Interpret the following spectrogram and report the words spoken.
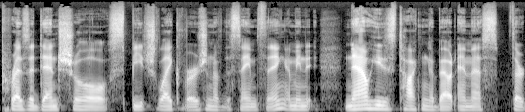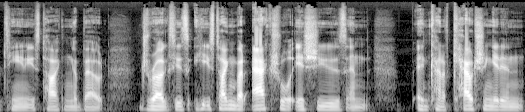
presidential speech like version of the same thing. I mean, now he's talking about MS 13, he's talking about drugs, he's, he's talking about actual issues and and kind of couching it in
